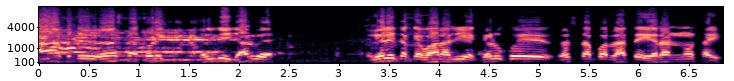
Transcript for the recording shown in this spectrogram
આ બધી વ્યવસ્થા થોડીક જલ્દી જાળવે. વહેલી તકે વારા લઈએ. ખેડૂતોએ રસ્તા પર રાતે હેરાન ન થાય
